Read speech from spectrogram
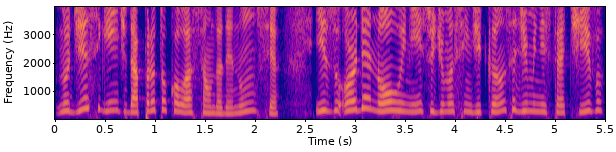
No dia seguinte da protocolação da denúncia, ISO ordenou o início de uma sindicância administrativa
